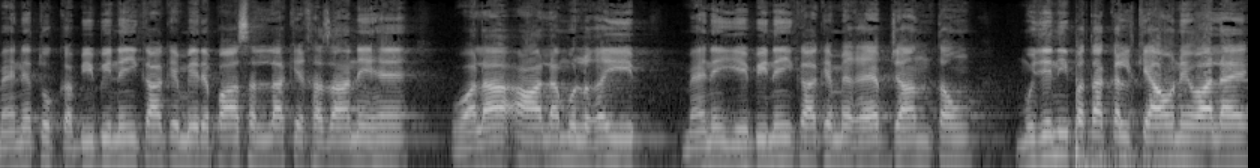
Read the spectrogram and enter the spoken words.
میں نے تو کبھی بھی نہیں کہا کہ میرے پاس اللہ کے خزانے ہیں ولا عالم الغیب میں نے یہ بھی نہیں کہا کہ میں غیب جانتا ہوں مجھے نہیں پتا کل کیا ہونے والا ہے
